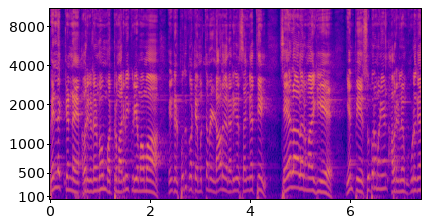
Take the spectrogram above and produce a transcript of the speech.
வெள்ளக்கண்ணு அவர்களிடமும் மற்றும் அருமைக்குரிய மாமா எங்கள் புதுக்கோட்டை முத்தமிழ் நாடக நடிகர் சங்கத்தின் செயலாளருமாகிய எம் பி சுப்பிரமணியன் அவர்களிடம் கொடுங்க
